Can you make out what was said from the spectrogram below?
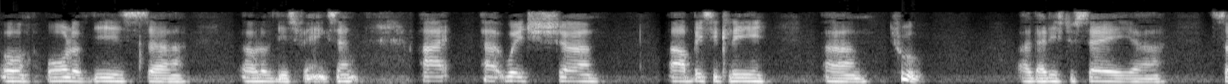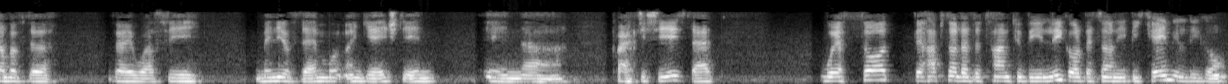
or all of these, uh, all of these things, and I, which um, are basically um, true. that is to say, some of the very wealthy, many of them were engaged in in uh, practices that were thought perhaps not at the time to be illegal, but only became illegal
